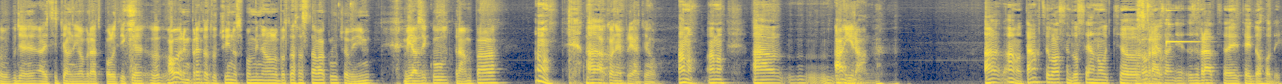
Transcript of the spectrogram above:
To bude aj citeľný obrad v politike. Hovorím preto tú Čínu spomínal, lebo to sa stáva kľúčovým v jazyku Trumpa ano. A, ako nepriateľ. Áno, áno. A, a Irán. A, áno, tam chce vlastne dosiahnuť e, zvrat, zvrat tej, tej dohody.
